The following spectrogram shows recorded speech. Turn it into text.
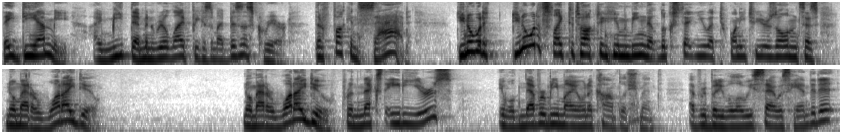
They DM me. I meet them in real life because of my business career. They're fucking sad. Do you know what it, do you know what it's like to talk to a human being that looks at you at 22 years old and says, "No matter what I do, no matter what I do for the next 80 years, it will never be my own accomplishment. Everybody will always say I was handed it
